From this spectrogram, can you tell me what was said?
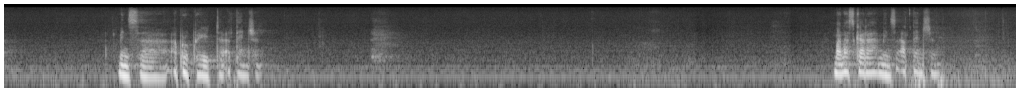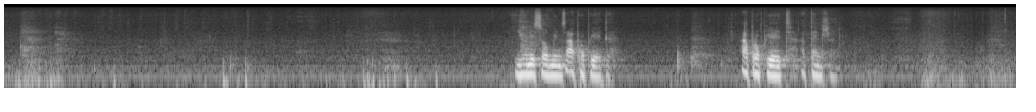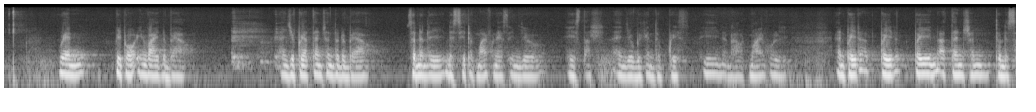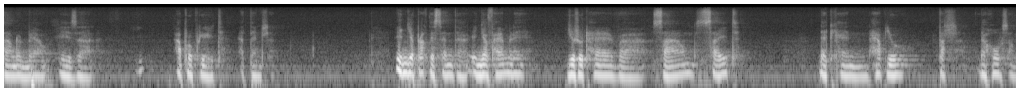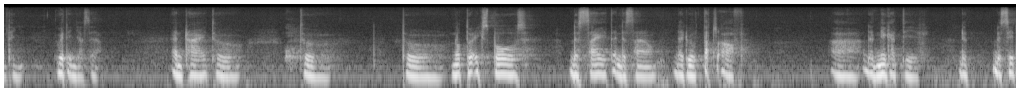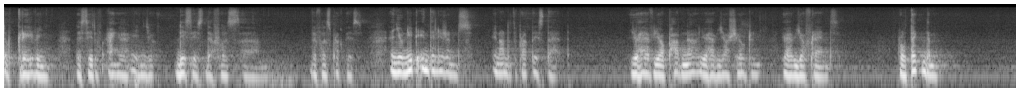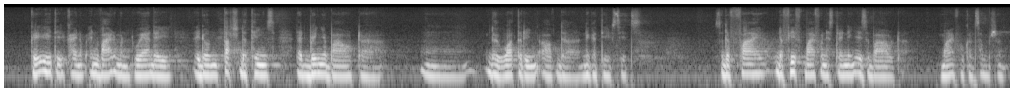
means uh, appropriate attention. Manaskara means attention. Yoniso means appropriate. Appropriate attention. When people invite the bell and you pay attention to the bell, suddenly the seat of mindfulness in you is touched and you begin to breathe in and out mindfully and pay, pay, paying attention to the sound of the bell is uh, appropriate attention. In your practice center, in your family, you should have uh, sound, sight that can help you touch the whole something within yourself, and try to to to not to expose the sight and the sound that will touch off uh, the negative, the, the seed of craving, the seed of anger in you. This is the first, um, the first practice. And you need intelligence in order to practice that. You have your partner, you have your children, you have your friends. Protect them. Create a kind of environment where they, they don't touch the things that bring about uh, um, the watering of the negative seeds. So the five, the fifth mindfulness training is about mindful consumption.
